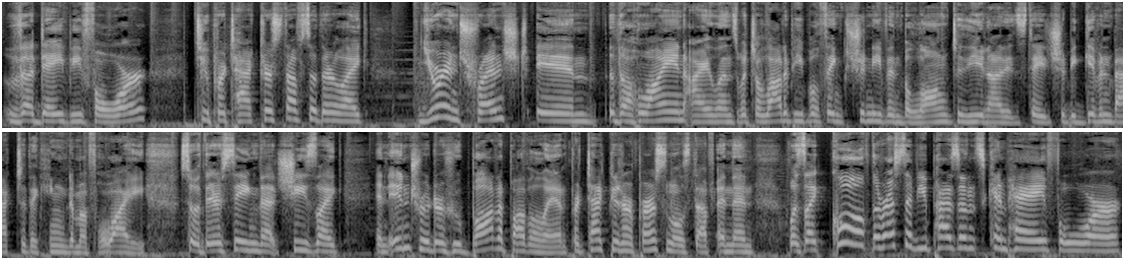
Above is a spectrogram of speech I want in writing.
the day before to protect her stuff. So they're like, you're entrenched in the Hawaiian Islands, which a lot of people think shouldn't even belong to the United States, should be given back to the Kingdom of Hawaii. So they're saying that she's like an intruder who bought up all the land, protected her personal stuff, and then was like, cool, the rest of you peasants can pay for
